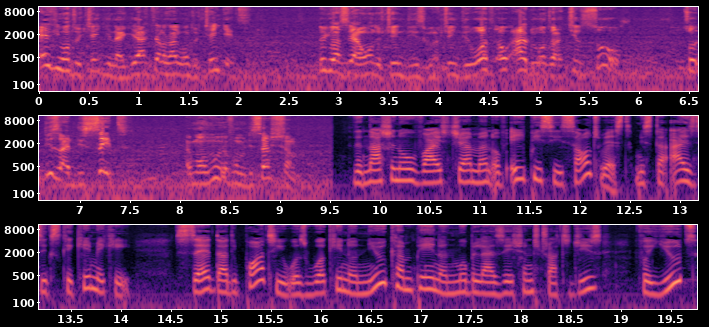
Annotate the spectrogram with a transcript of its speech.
Anything you want to change in Nigeria, tell us how you want to change it. Don't just say I want to change this, change this. What how do you want to achieve so? So these are deceit. And we'll move away from deception. The National Vice Chairman of APC Southwest, Mr. Isaacs Kekemeke, said that the party was working on new campaign and mobilization strategies for youth,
